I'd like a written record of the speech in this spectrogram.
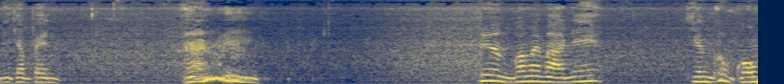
ที่จำเป็นอันนั้น เรื่องความไม่มานี้จึงควบคุม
